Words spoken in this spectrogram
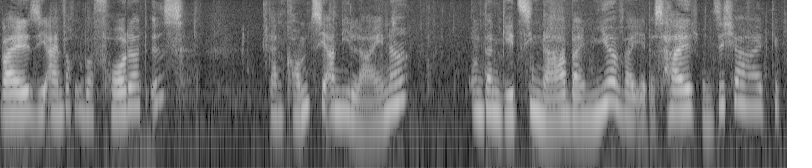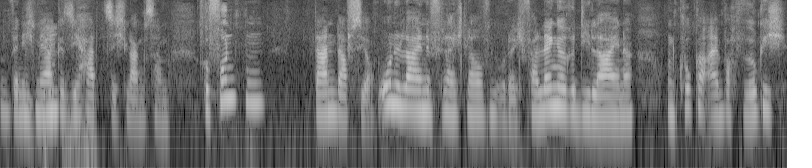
weil sie einfach überfordert ist. Dann kommt sie an die Leine und dann geht sie nah bei mir, weil ihr das Halt und Sicherheit gibt. Und wenn ich merke, sie hat sich langsam gefunden, dann darf sie auch ohne Leine vielleicht laufen oder ich verlängere die Leine und gucke einfach wirklich,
